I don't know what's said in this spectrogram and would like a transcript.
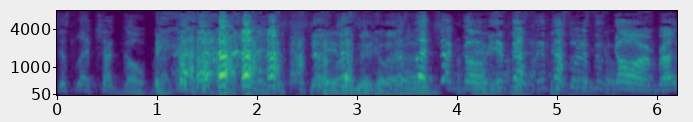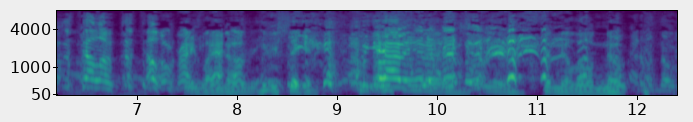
Just let Chuck go, bro. can't let me go, Just bro. let Chuck go. Can't- if that's, if that's where this is go, going, bro. Just No, tell him. no. Just tell him right he was like, you know, he was shaking. we can have an intervention. Send me a little note. Write him a note.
